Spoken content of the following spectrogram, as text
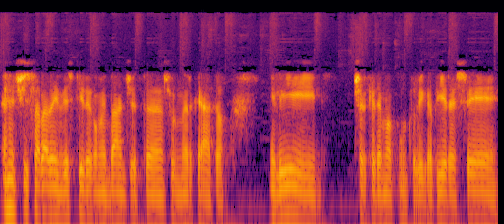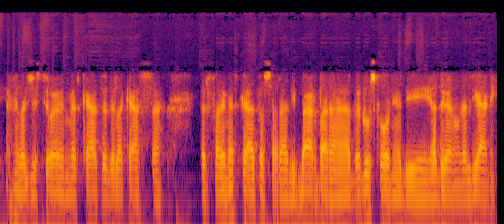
eh, ci sarà da investire come budget eh, sul mercato e lì cercheremo appunto di capire se la gestione del mercato e della cassa per fare mercato sarà di Barbara Berlusconi o di Adriano Galliani,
